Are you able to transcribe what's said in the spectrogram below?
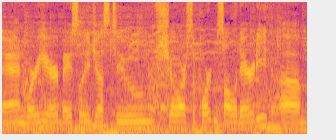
and we're here basically just to show our support and solidarity. Um,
